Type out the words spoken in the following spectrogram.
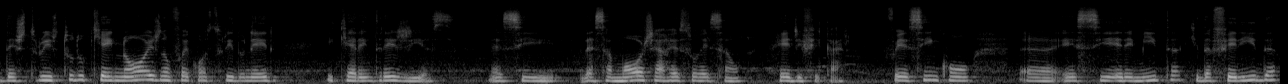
destruir tudo o que em nós não foi construído nele e quer em três dias, nesse, nessa morte a ressurreição, reedificar. Foi assim com esse eremita, que da ferida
